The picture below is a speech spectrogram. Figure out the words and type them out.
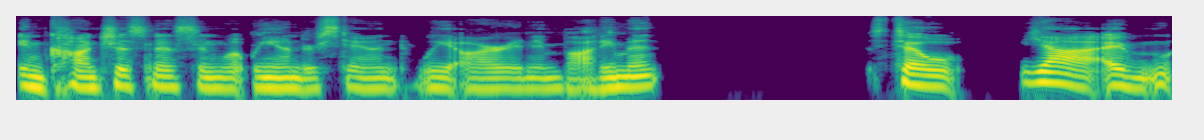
in consciousness and what we understand we are in embodiment. So, yeah, I'm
